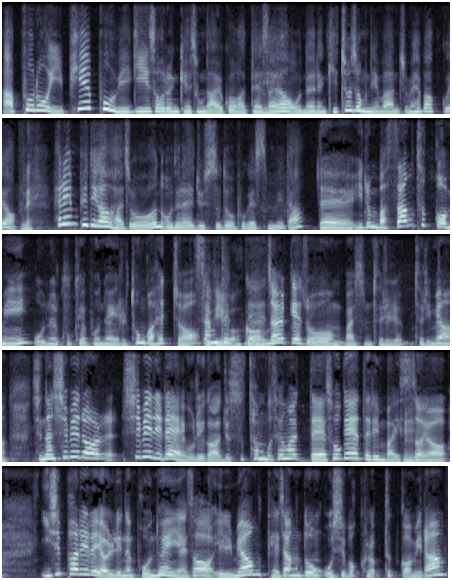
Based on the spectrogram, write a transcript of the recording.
앞으로 이 PF 위기설은 계속 나올 것 같아서요. 음. 오늘은 기초 정리만 좀 해봤고요. 네. 혜린 PD가 가져온 오늘의 뉴스도 보겠습니다. 네, 이른바 쌍특검이 오늘 국회 본회의를 통과했죠. 쌍특검. 네, 짧게 좀 말씀드리면 지난 11월 11일에 우리가 뉴스탐구 생활 때 소개해드린 바 있어요. 음. 28일에 열리는 본회의에서 일명 대장동 50억 클럽 특검이랑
